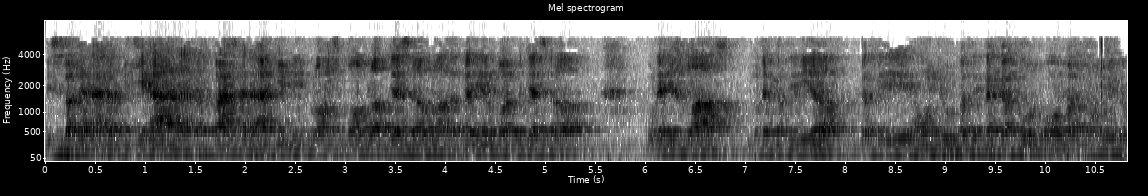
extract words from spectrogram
Disebabkan ada PKR, ada PAS, ada Adib ni keluar semua pula berjasa pula, lepas ni apa berjasa, Kemudian ikhlas, kemudian parti dia, parti unjuk, parti takabur, orang buat semua itu.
